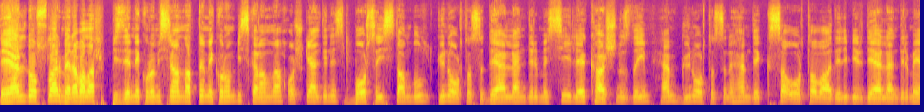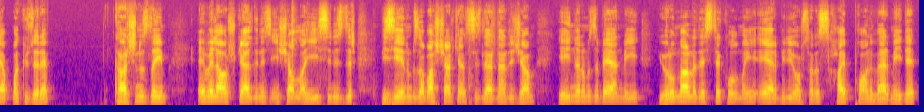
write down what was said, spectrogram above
Değerli dostlar merhabalar. Bizlerin ekonomisini anlattığım Ekonomi Biz kanalına hoş geldiniz. Borsa İstanbul gün ortası değerlendirmesiyle karşınızdayım. Hem gün ortasını hem de kısa orta vadeli bir değerlendirme yapmak üzere karşınızdayım. Evvela hoş geldiniz. İnşallah iyisinizdir. Biz yayınımıza başlarken sizlerden ricam yayınlarımızı beğenmeyi, yorumlarla destek olmayı, eğer biliyorsanız hype puanı vermeyi de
